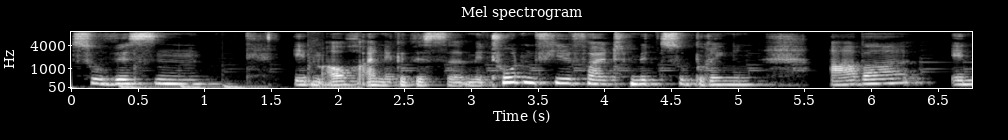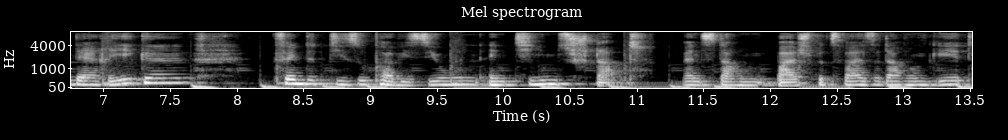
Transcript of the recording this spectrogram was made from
zu wissen, eben auch eine gewisse Methodenvielfalt mitzubringen. Aber in der Regel findet die Supervision in Teams statt. Wenn es darum beispielsweise darum geht,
